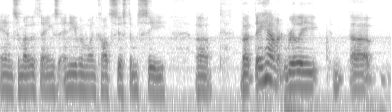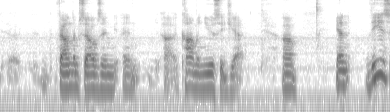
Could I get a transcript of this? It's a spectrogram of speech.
and some other things, and even one called System C. Uh, but they haven't really uh, found themselves in, in uh, common usage yet. Um, and these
